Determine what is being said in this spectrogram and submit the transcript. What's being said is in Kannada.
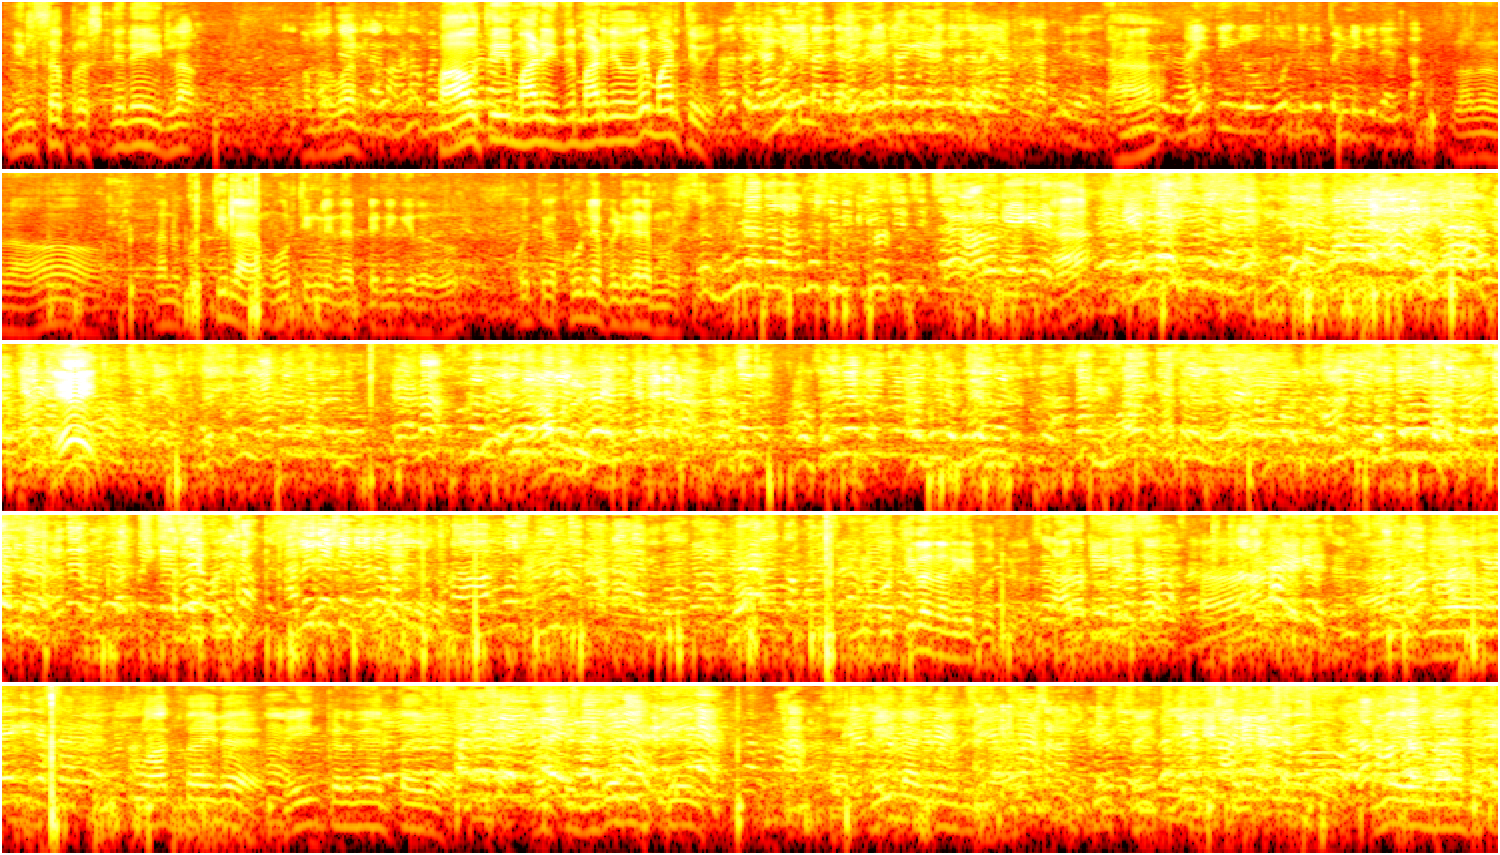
ನಿಲ್ಸೋ ಪ್ರಶ್ನೆನೇ ಇಲ್ಲ. ನಂಬರ್ ಒನ್ ಪಾವತಿ ಮಾಡಿ ಮಾಡಿದೆ ಹೋದ್ರೆ ಮಾಡ್ತೀವಿ. ನನಗೆ ಗೊತ್ತಿಲ್ಲ ಮೂರು ತಿಂಗಳಿಂದ ಪೆಂಡಿಂಗ್ ಇರೋದು. ಗೊತ್ತಿಲ್ಲ ಕೂಡಲೇ ಬಿಡುಗಡೆ ಮಾಡಿಸ್ತಾರೆ. ಸರ್ ಮೂಡಾದಲ್ಲಿ ಆಲ್ಮೋಸ್ಟ್ ನಿಮಗೆ ಕ್ಲೀನ್ ಚೀಟ್ ಸಿಗ್ತಾ ಏಯ್! ಅಲಿಗೇಷನ್ ಏನೇ ಮಾಡಿದ್ರು ಕೂಡ ಆಲ್ಮೋಸ್ಟ್ ಕ್ಲೀನ್ ಚಿಟ್ ಕೊಟ್ಟಾಗಿದೆ ಗೊತ್ತಿಲ್ಲ ನನಗೆ ಗೊತ್ತಿಲ್ಲ. ಸರ್ ಆರೋಗ್ಯ ಹೇಗಿದೆ ಸರ್? ಆರೋಗ್ಯ ಹೇಗಿದೆ ಸರ್? ಇಂಪ್ರೂವ್ ಆಗ್ತಾ ಇದೆ ಪೇನ್ ಕಡಿಮೆ ಆಗ್ತಾ ಇದೆ. ಟ್ರೈನ್ ಆಗಿರೋದ್ರಿಂದ ಇನ್ನೂ ಎರಡು ವಾರ ಬೇಕು.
